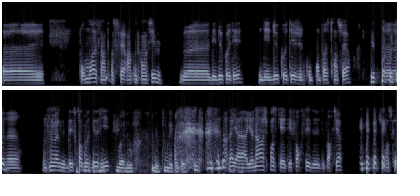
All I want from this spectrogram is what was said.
pour moi, c'est un transfert incompréhensible des deux côtés. Des deux côtés, je ne comprends pas ce transfert. Des trois côtés. des trois côtés aussi. De, de tous les côtés. Après, il y, en a un, je pense, qui a été forcé de, de partir. Je pense que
